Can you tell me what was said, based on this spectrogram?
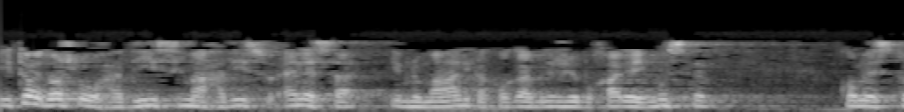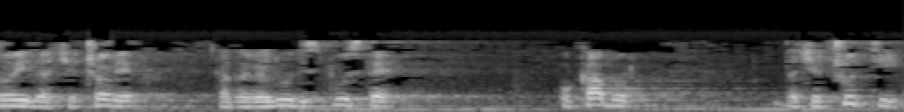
I to je došlo u hadisima, hadisu Enesa ibn Malika, koga bliže Buharija i Muslim, kome stoji da će čovjek, kada ga ljudi spuste u kabur, da će čuti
